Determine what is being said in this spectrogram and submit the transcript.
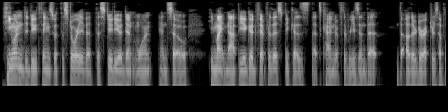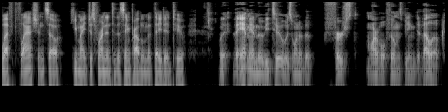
he wanted to do things with the story that the studio didn't want and so he might not be a good fit for this because that's kind of the reason that the other directors have left flash and so he might just run into the same problem that they did too Well, The Ant Man movie too was one of the first Marvel films being developed,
